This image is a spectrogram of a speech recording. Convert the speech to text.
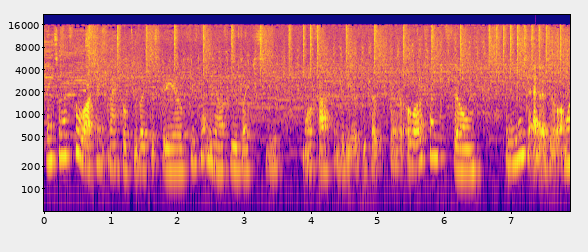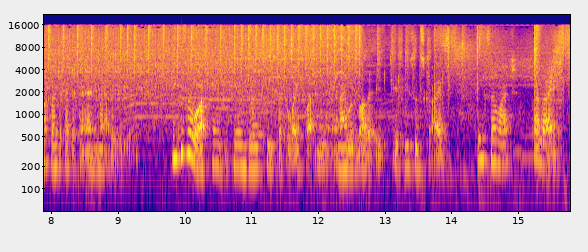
Thanks so much for watching and I hope you liked this video. Please let me know if you would like to see more fashion videos because they're a lot of fun to film and even to edit. They're a lot more fun to edit than any of my other videos. Thank you for watching. If you enjoyed, please hit the like button and I would love it if you subscribe. Thanks so much. Bye bye.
